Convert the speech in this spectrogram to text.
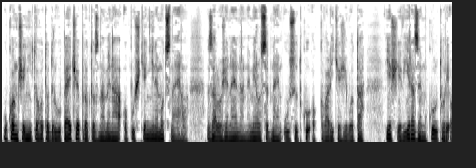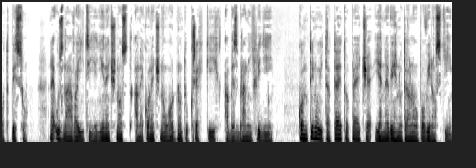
Ukončení tohoto druhu péče proto znamená opuštění nemocného, založené na nemilosrdném úsudku o kvalitě života, jež je výrazem kultury odpisu, neuznávající jedinečnost a nekonečnou hodnotu křehkých a bezbraných lidí. Kontinuita této péče je nevyhnutelnou povinností.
